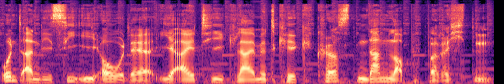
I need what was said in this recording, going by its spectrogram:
und an die CEO der EIT Climate Kick Kirsten Dunlop berichten.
